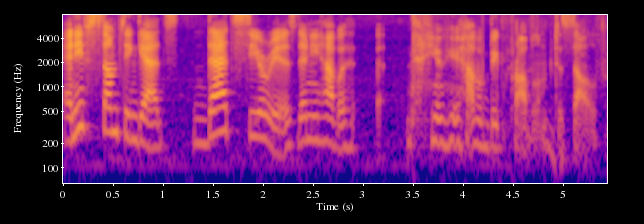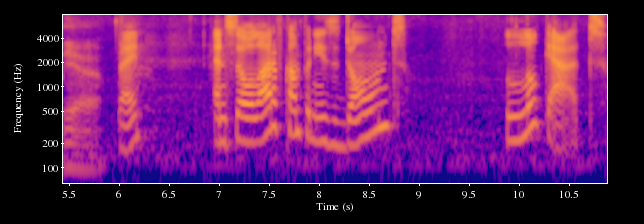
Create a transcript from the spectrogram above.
And if something gets that serious, then you have a you, you have a big problem to solve, Yeah. right? And so a lot of companies don't look at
